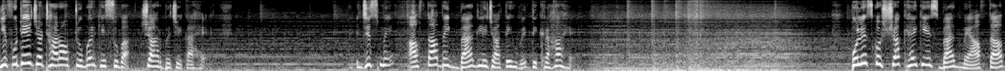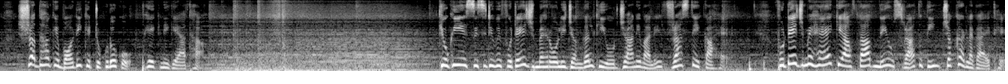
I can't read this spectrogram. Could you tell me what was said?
ये फुटेज 18 अक्टूबर की सुबह चार बजे का है, जिसमें आफ्ताब एक बैग ले जाते हुए दिख रहा है। पुलिस को शक है कि इस बैग में आफ्ताब श्रद्धा के बॉडी के टुकड़ों को फेंकने गया था। क्योंकि ये सीसीटीवी फुटेज मेहरौली जंगल की ओर जाने वाले रास्ते का है। फुटेज में है कि आफ्ताब ने उस रात तीन चक्कर लगाए थे।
